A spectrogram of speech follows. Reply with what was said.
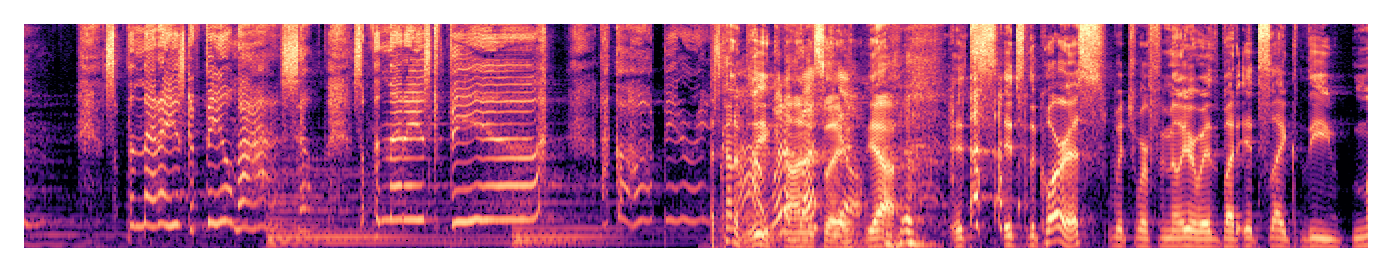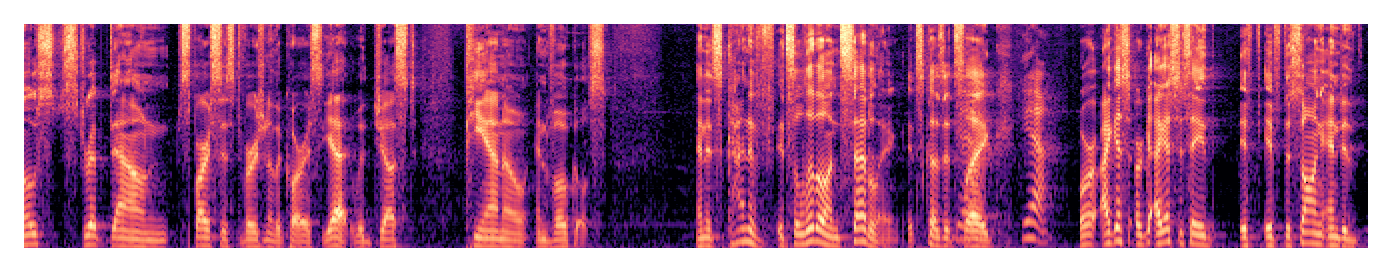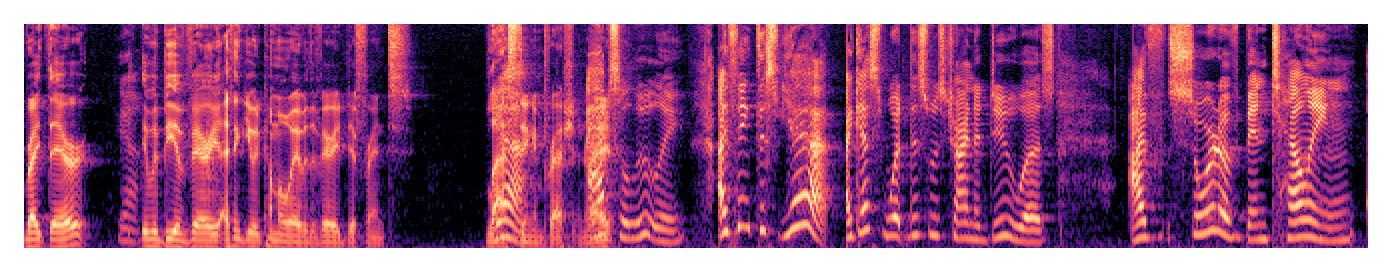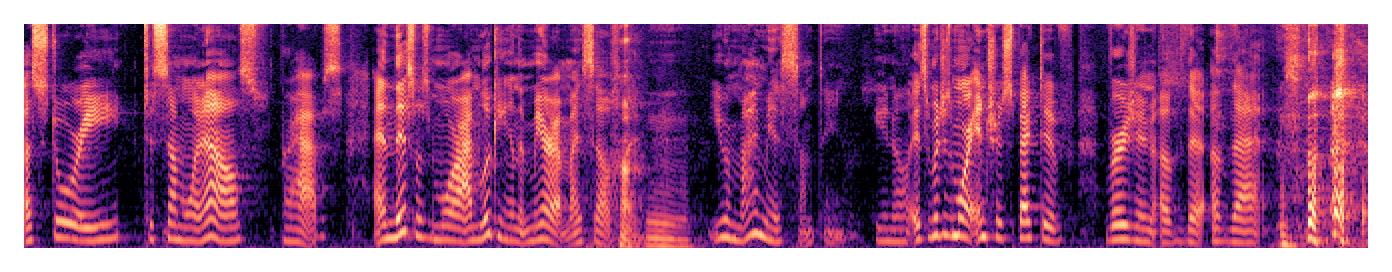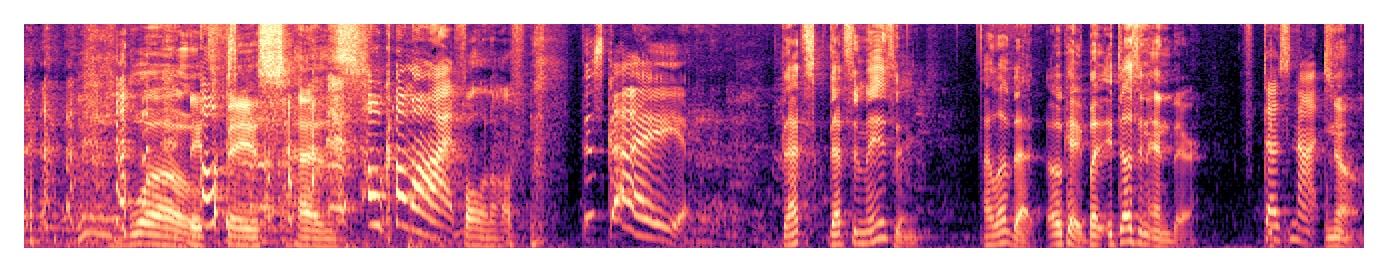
Something that I used to feel myself. Something that I used to feel like a heartbeat. That's kind of Wow, bleak, what a honestly. buzzkill. Yeah. it's it's the chorus, which we're familiar with, but it's like the most stripped down, sparsest version of the chorus yet, with just piano and vocals. And it's kind of it's a little unsettling. It's because it's Yeah. like, yeah, or I guess, or I guess to say, if if the song ended right there, Yeah. it would be a very. I think you would come away with a very different, lasting impression, right? Absolutely. I think this, yeah, I guess what this was trying to do was I've sort of been telling a story to someone else, perhaps, and this was more I'm looking in the mirror at myself. like, You remind me of something, you know? It's much more introspective version of the of that. Whoa. Nate's oh. face has Oh, come on. fallen off. This guy. That's that's amazing. I love that. Okay, but it doesn't end there. Does not. No.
